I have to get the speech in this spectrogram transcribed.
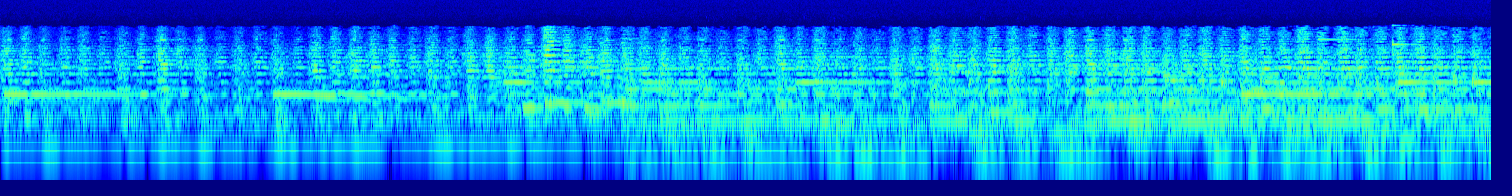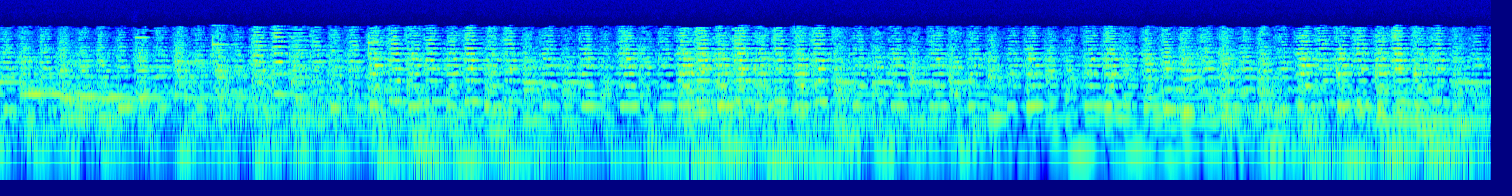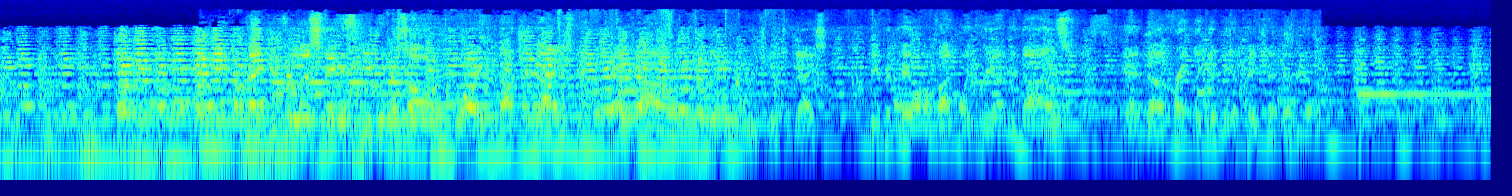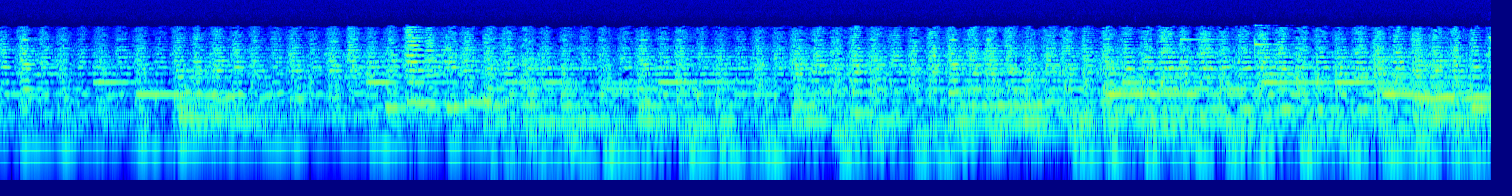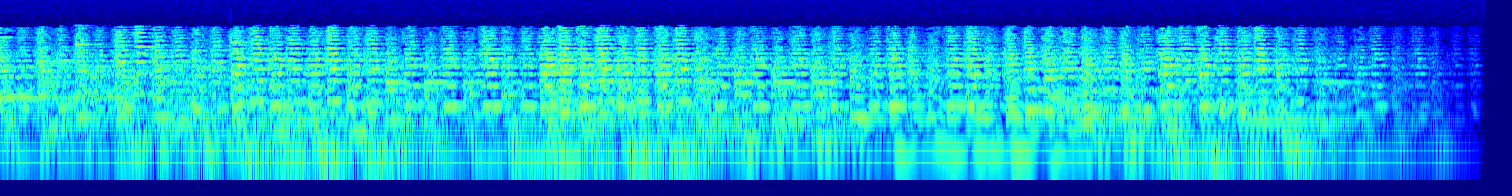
Música out you guys. We couldn't have jobs. We really do appreciate you guys keeping K105.3 on your dials and uh, frankly getting me a paycheck every other.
